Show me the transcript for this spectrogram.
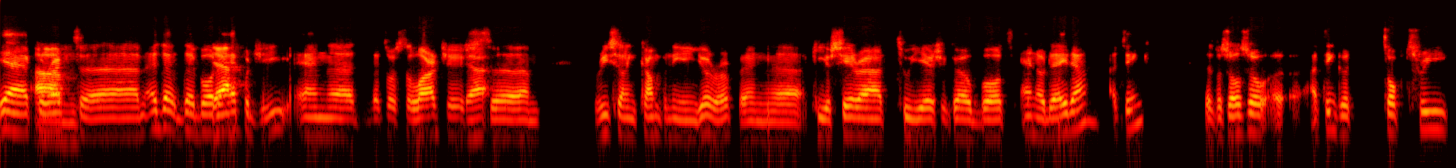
yeah, correct. Um, um, they, they bought yeah. Apogee, and uh, that was the largest yeah. um, reselling company in Europe. And uh, Kyocera two years ago bought Annodata, I think. That was also, uh, I think, a top three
